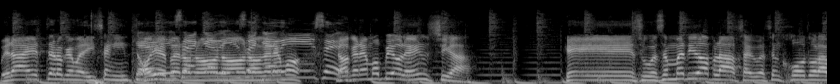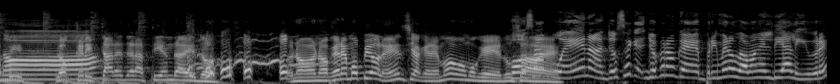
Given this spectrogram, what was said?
Mira, este es lo que me dicen Insta. ¿Qué Oye, dice? pero no, ¿Qué no, dice? no ¿Qué queremos, dice? no queremos violencia. Que se hubiesen metido a plaza y hubiesen joto las vi- los cristales de las tiendas y todo. no, no queremos violencia, queremos como que tú Cosas sabes. buenas, yo sé que, yo creo que primero daban el día libre.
